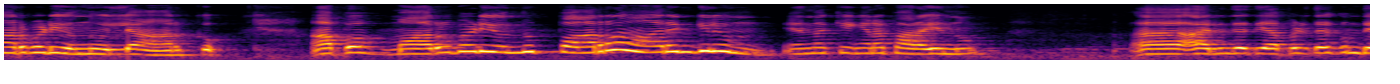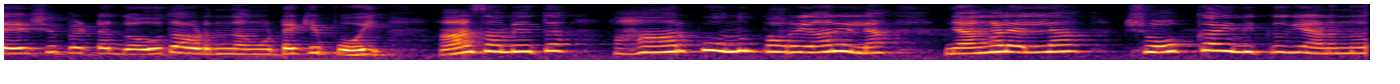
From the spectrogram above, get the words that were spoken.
മറുപടി ഒന്നുമില്ല ആർക്കും. അപ്പോൾ മറുപടി ഒന്ന് പറ ആരെങ്കിലും എന്നൊക്കെ ഇങ്ങനെ പറയുന്നു. അരുന്ധതി അപ്പോഴത്തേക്കും ദേഷ്യപ്പെട്ട് ഗൗതം അവിടെ നിന്ന് അങ്ങോട്ടേക്ക് പോയി. ആ സമയത്ത് ആർക്കും ഒന്നും പറയാനില്ല. ഞങ്ങളെല്ലാം ഷോക്കായി നിൽക്കുകയാണെന്ന്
